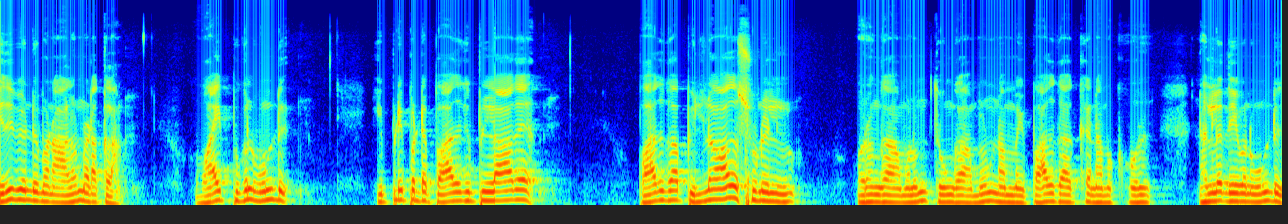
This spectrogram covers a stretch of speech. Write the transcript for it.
எது வேண்டுமானாலும் நடக்கலாம். வாய்ப்புகள் உண்டு. இப்படிப்பட்ட பாதுகாப்பில்லாத பாதுகாப்பு இல்லாத சூழலில் உறங்காமலும் தூங்காமலும் நம்மை பாதுகாக்க நமக்கு ஒரு நல்ல தேவன் உண்டு.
